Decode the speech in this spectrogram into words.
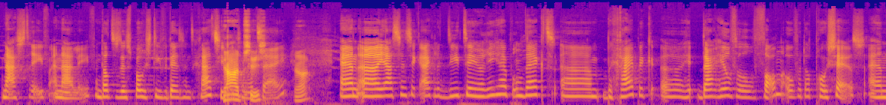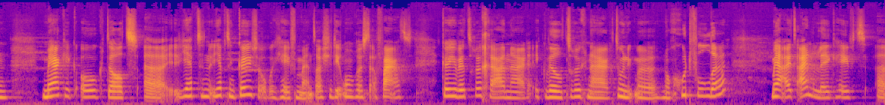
nastreef en naleef. En dat is dus positieve desintegratie, ja, wat precies. je net zei. Ja. En uh, ja, sinds ik eigenlijk die theorie heb ontdekt, begrijp ik daar heel veel van over dat proces. En merk ik ook dat je, hebt een, je hebt een keuze op een gegeven moment. Als je die onrust ervaart, kun je weer teruggaan naar... ik wil terug naar toen ik me nog goed voelde... Maar ja, uiteindelijk heeft uh,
